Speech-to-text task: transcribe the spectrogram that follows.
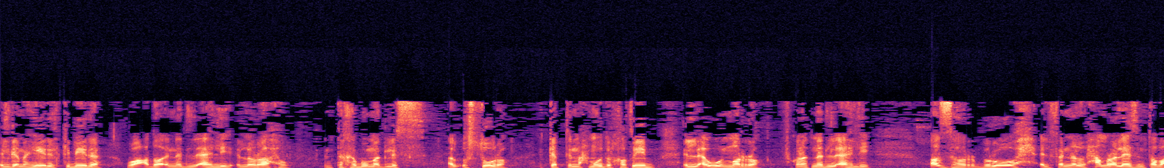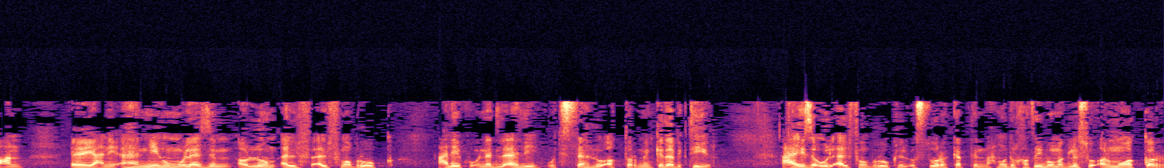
الجماهير الكبيرة وأعضاء النادي الأهلي اللي راحوا انتخبوا مجلس الأسطورة الكابتن محمود الخطيب اللي أول مرة في قناة النادي الأهلي أظهر بروح الفانيله الحمراء. لازم طبعا آه، يعني أهنيهم ولازم أقول لهم ألف ألف مبروك عليكم النادي الأهلي وتستاهلوا أكتر من كده بكتير. عايز أقول ألف مبروك للأسطورة الكابتن محمود الخطيب ومجلسه الموقر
